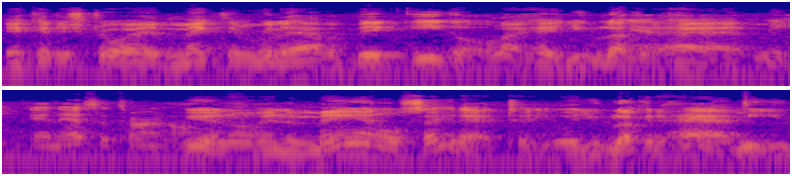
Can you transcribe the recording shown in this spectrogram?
it could destroy and make them really have a big ego. Like, hey, you lucky to have me. and that's a turn off. You know, and the man will say that to you. Well, you lucky to have me. You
